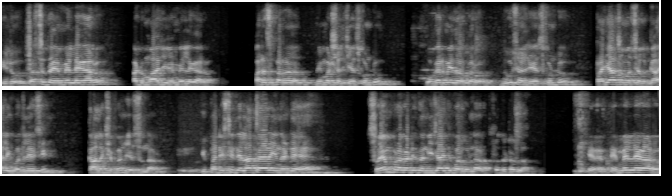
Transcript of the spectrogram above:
ఇటు ప్రస్తుత ఎమ్మెల్యే గారు అటు మాజీ ఎమ్మెల్యే గారు పరస్పర విమర్శలు చేసుకుంటూ ఒకరి మీద ఒకరు దూషణలు చేసుకుంటూ ప్రజా సమస్యలు గాలికి వదిలేసి కాలక్షేపం చేస్తున్నారు. ఈ పరిస్థితి ఎలా తయారైందంటే స్వయం ప్రకటిత నిజాయితీ పరులు ఉన్నారు పొద్దుటూరులో ఎమ్మెల్యే గారు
